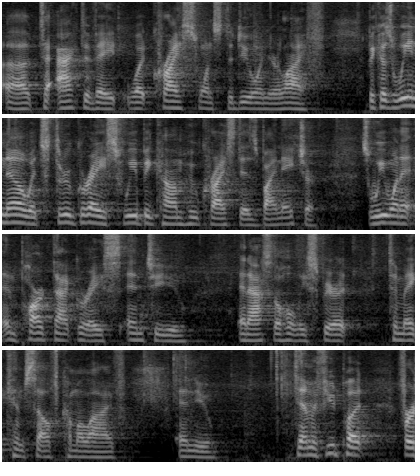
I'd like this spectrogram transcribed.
uh, to activate what Christ wants to do in your life. Because we know it's through grace we become who Christ is by nature. So we want to impart that grace into you and ask the Holy Spirit to make himself come alive in you. Tim, if you'd put 1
